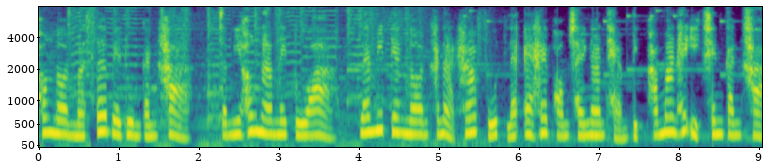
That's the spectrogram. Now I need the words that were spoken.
ห้องนอนมาสเตอร์เบดรูมกันค่ะ จะมีห้องน้ำในตัว และมีเตียงนอนขนาด 5 ฟุต และแอร์ให้พร้อมใช้งานแถมติดผ้าม่านให้อีกเช่นกันค่ะ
